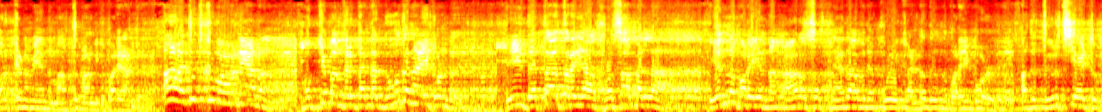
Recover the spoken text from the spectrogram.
ഓർക്കണമേ എന്ന് മാത്രമാണ് എനിക്ക് പറയാനുള്ളത്. ആ അജിത് കുമാറിനെയാണ് മുഖ്യമന്ത്രി തന്റെ ദൂതനായിക്കൊണ്ട് ഈ ദത്താത്രേയ ഹൊസബല്ല എന്ന് പറയുന്ന ആർ എസ് എസ് നേതാവിനെ പോയി കണ്ടത് എന്ന് പറയുമ്പോൾ അത് തീർച്ചയായിട്ടും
